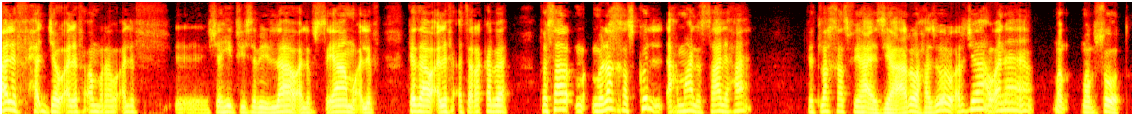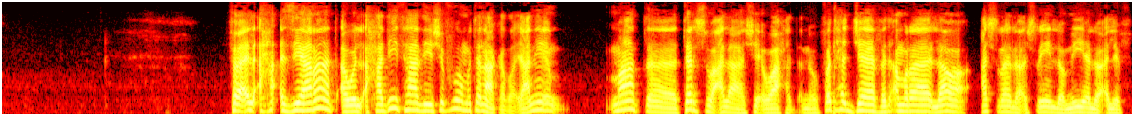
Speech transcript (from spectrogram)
ألف حجة وألف عمرة وألف آه، شهيد في سبيل الله وألف صيام وألف كذا وألف أترقبة فصار ملخص كل الأعمال الصالحة تتلخص في هاي الزيارة أروح أزور وأرجع وأنا مبسوط. فالزيارات أو الأحاديث هذه شوفوها متناقضة يعني ما ترسوا على شيء واحد أنه فتح حجة فتح عمرة لو عشرة لو عشرين لو مية لو ألف.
